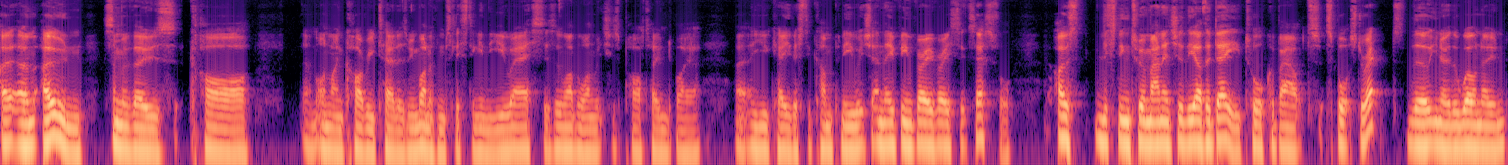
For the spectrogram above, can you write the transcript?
uh, um, own some of those car um, online car retailers. I mean, one of them's listing in the US. There's another one which is part owned by a, a UK listed company, which and they've been very very successful. I was listening to a manager the other day talk about Sports Direct, the you know the well known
